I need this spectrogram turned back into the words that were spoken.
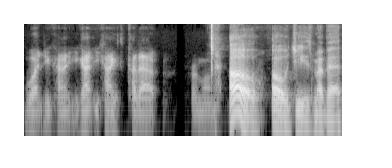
what you kind of you got you kind of cut out for a moment Oh, oh, geez, my bad.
